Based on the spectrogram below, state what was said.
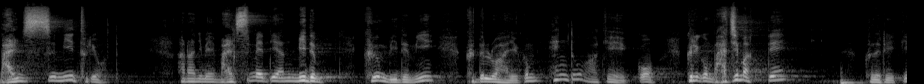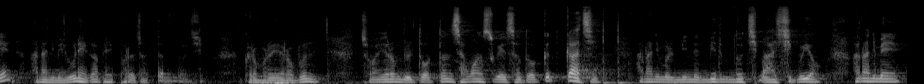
말씀이 두려웠다. 하나님의 말씀에 대한 믿음, 그 믿음이 그들로 하여금 행동하게 했고, 그리고 마지막 때 그들에게 하나님의 은혜가 베풀어졌던 거죠. 그러므로 여러분, 저와 여러분들도 어떤 상황 속에서도 끝까지 하나님을 믿는 믿음 놓지 마시고요. 하나님의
